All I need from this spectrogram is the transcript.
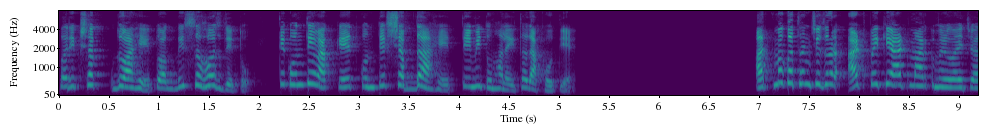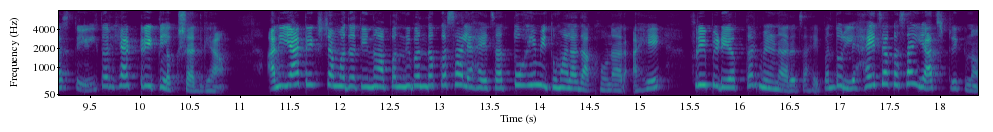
परीक्षक जो आहे तो अगदी सहज देतो? ते कोणते वाक्य आहेत कोणते शब्द आहेत ते मी तुम्हाला इथं दाखवते. आत्मकथनचे जर आठ पैकी आठ मार्क मिळवायचे असतील तर ह्या ट्रिक लक्षात घ्या. आणि या ट्रिक्सच्या मदतीनं आपण निबंध कसा लिहायचा तोही मी तुम्हाला दाखवणार आहे. फ्री पी डी एफ तर मिळणारच आहे पण तो लिहायचा कसा याच ट्रिकनं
